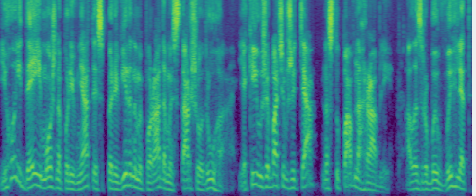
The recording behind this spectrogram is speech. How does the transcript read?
Його ідеї можна порівняти з перевіреними порадами старшого друга, який уже бачив життя, наступав на граблі, але зробив вигляд,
